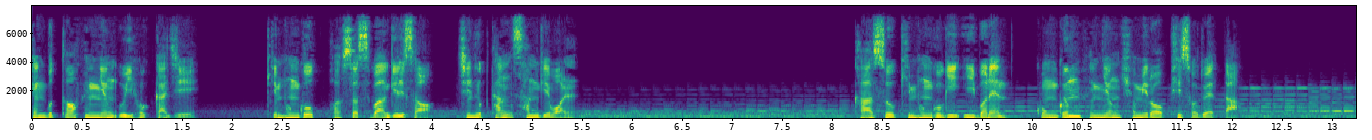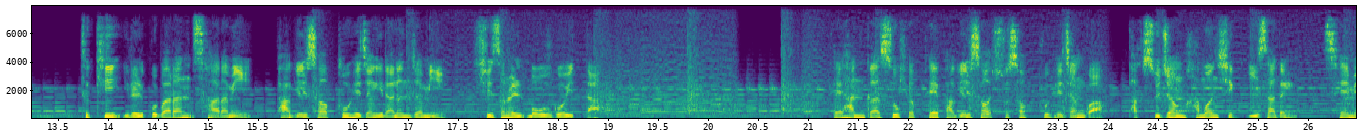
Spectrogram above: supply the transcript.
폭행부터 횡령 의혹까지. 김홍국 vs 박일서, 진흙탕 3개월. 가수 김홍국이 이번엔 공금 횡령 혐의로 피소됐다. 특히 이를 고발한 사람이 박일서 부회장이라는 점이 시선을 모으고 있다. 대한가수협회 박일서 수석 부회장과 박수정 함원식 이사 등 3명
